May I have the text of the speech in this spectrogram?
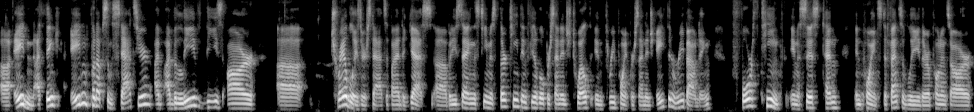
Uh, Aiden, I think Aiden put up some stats here. I, I believe these are uh, Trailblazer stats, if I had to guess. Uh, but he's saying this team is 13th in field goal percentage, 12th in three point percentage, 8th in rebounding, 14th in assists, 10 in points. Defensively, their opponents are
